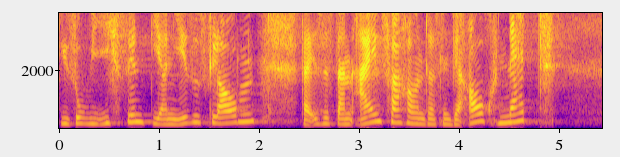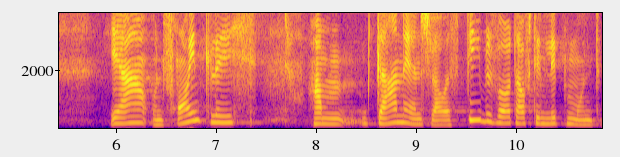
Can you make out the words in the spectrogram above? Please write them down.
die so wie ich sind, die an Jesus glauben. Da ist es dann einfacher und da sind wir auch nett, ja, und freundlich, haben gerne ein schlaues Bibelwort auf den Lippen und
